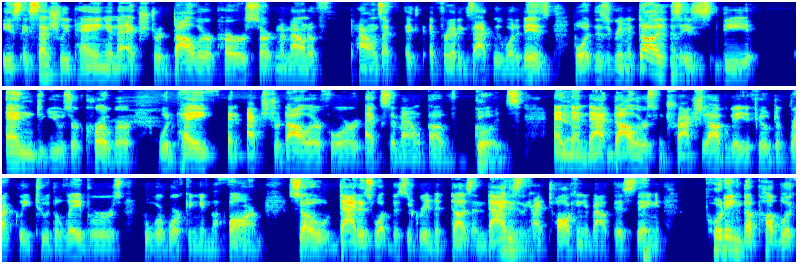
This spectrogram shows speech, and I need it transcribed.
is essentially paying an extra dollar per certain amount of pounds. I, I forget exactly what it is but what this agreement does is the end user Kroger would pay an extra dollar for X amount of goods. And yeah. then that dollar is contractually obligated to go directly to the laborers who were working in the farm. So that is what this agreement does. And that is the kind of talking about this thing, putting the public,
